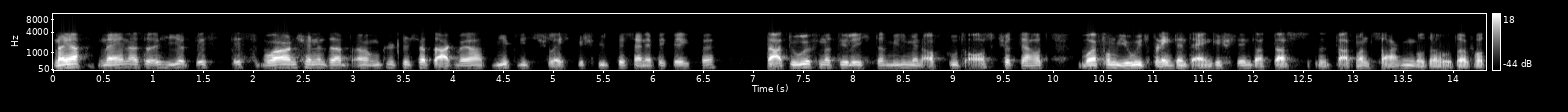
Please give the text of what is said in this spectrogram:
Ja. Naja, nein, also hier, das, das war anscheinend ein, ein unglücklicher Tag, weil er hat wirklich schlecht gespielt für seine Begriffe. Dadurch natürlich der Milman auch gut ausgeschaut. Der hat, war vom Hewitt blendend eingestellt, auch das darf man sagen, oder, oder hat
